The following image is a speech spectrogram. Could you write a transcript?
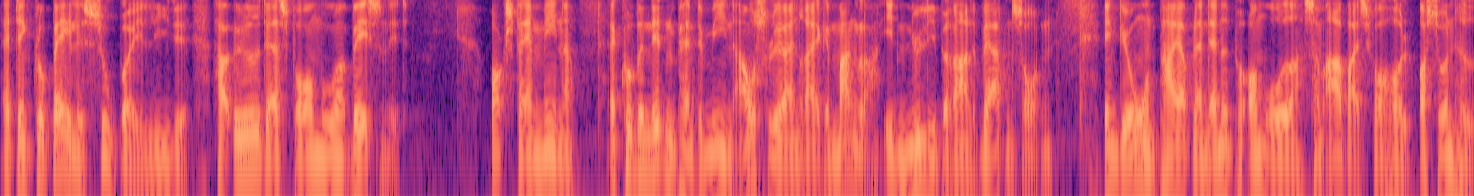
at den globale superelite har øget deres formuer væsentligt. Oxfam mener, at covid-19-pandemien afslører en række mangler i den nyliberale verdensorden. NGO'en peger blandt andet på områder som arbejdsforhold og sundhed.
